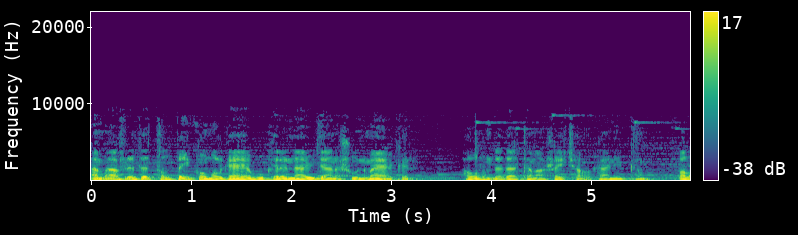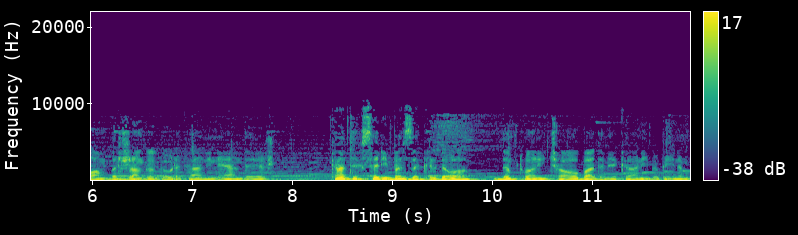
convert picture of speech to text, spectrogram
ئەم ئافرەتە تڵپەی کۆمەڵگایە بوو کە لە ناویدا نەشونمایە کرد. هەوڵم دەدا تەماشای چاوەکانی بکەم، بەڵام برژانگە گەورەکانی نەیاندەهێشت. کاتێک سەری بەرزدەکردەوە، دەمتوانی چاوە بادەمێکانی ببینم.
